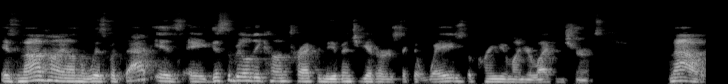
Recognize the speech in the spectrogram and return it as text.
is not high on the list, but that is a disability contract in the event you get hurt or sick that waives the premium on your life insurance. Now,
